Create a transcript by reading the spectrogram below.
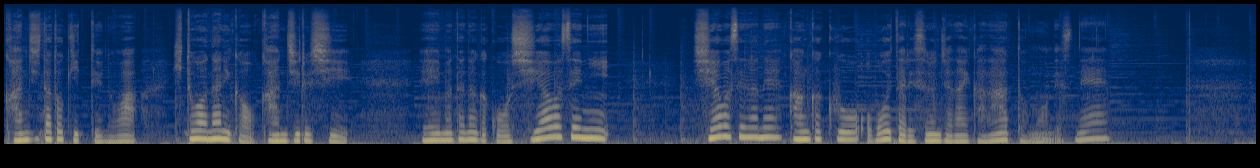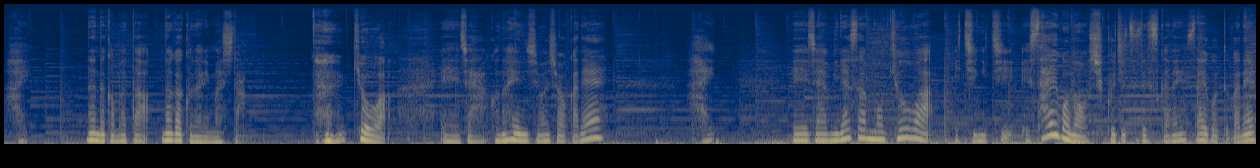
感じた時っていうのは人は何かを感じるし、えー、またなんかこう幸せに幸せなね感覚を覚えたりするんじゃないかなと思うんですね。はい。なんだかまた長くなりました。今日は、えー、じゃあこの辺にしましょうかね。はい。えー、じゃあ皆さんも今日は一日、え最後の祝日ですかね。最後というかね、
